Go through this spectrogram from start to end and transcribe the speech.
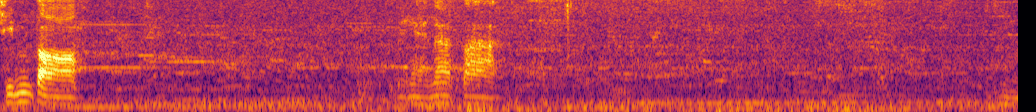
ชิมต่อ เป็นไงหน้าตาอื้อ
